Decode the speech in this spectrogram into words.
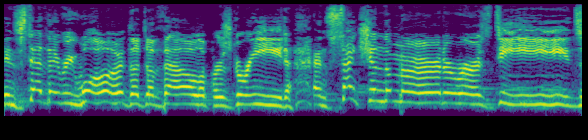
Instead, they reward the developer's greed and sanction the murderer's deeds.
